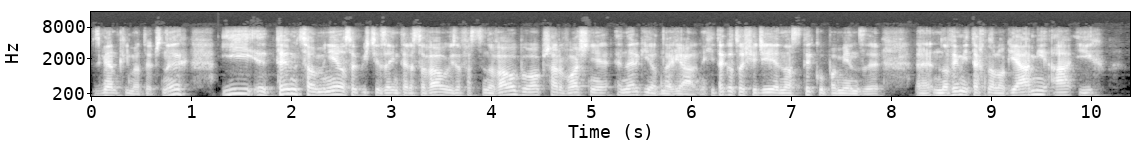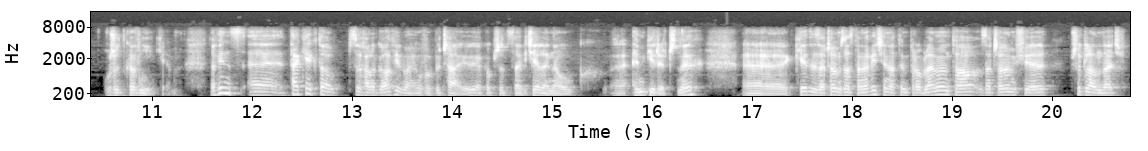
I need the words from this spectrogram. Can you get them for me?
zmian klimatycznych. I tym, co mnie osobiście zainteresowało i zafascynowało, był obszar właśnie energii odnawialnych i tego, co się dzieje na styku pomiędzy e, nowymi technologiami, a ich użytkownikiem. No więc e, tak jak to psychologowie mają w obyczaju, jako przedstawiciele nauk e, empirycznych, e, kiedy zacząłem zastanawiać się nad tym problemem, to zacząłem się przyglądać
